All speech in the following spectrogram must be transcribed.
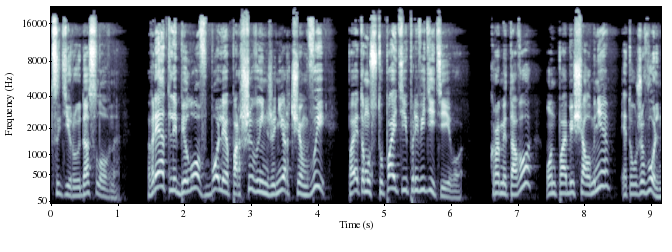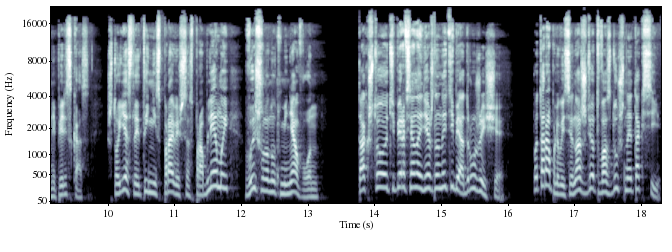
цитирую дословно, «Вряд ли Белов более паршивый инженер, чем вы, поэтому ступайте и приведите его. Кроме того, он пообещал мне, это уже вольный пересказ, что если ты не справишься с проблемой, вышвырнут меня вон. Так что теперь вся надежда на тебя, дружище. Поторапливайся, нас ждет воздушное такси».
